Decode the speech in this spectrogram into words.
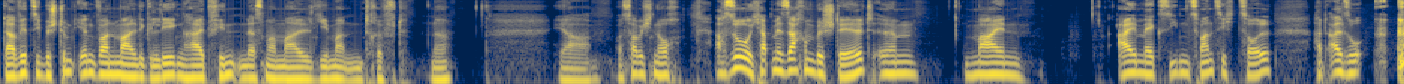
Da wird sie bestimmt irgendwann mal eine Gelegenheit finden, dass man mal jemanden trifft. Ne? Ja, was habe ich noch? Ach so, ich habe mir Sachen bestellt. Ähm, mein iMac 27 Zoll hat also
